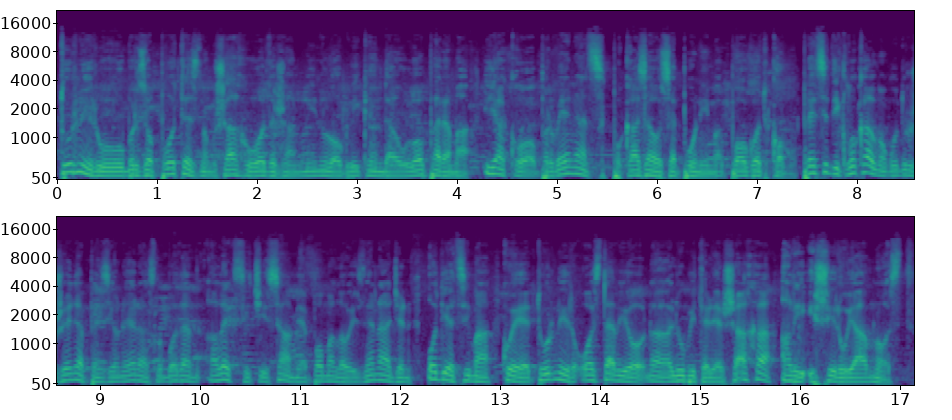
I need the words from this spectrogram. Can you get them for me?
Turnir u brzopoteznom šahu održan minulog vikenda u Loparama, iako prvenac pokazao se punim pogodkom. Predsjednik lokalnog udruženja penzionera Slobodan Aleksić i sam je pomalo iznenađen odjecima koje je turnir ostavio na ljubitelje šaha, ali i širu javnost.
